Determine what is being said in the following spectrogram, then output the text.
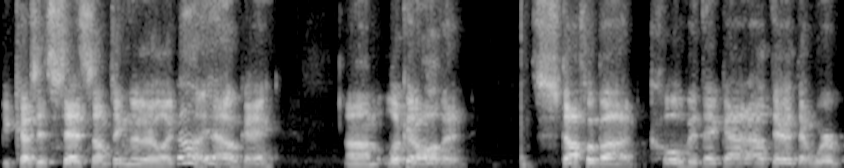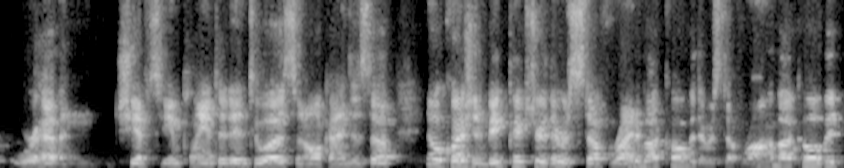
because it says something that they're like, oh yeah, okay. Um, look at all the stuff about COVID that got out there that we're we're having chips implanted into us and all kinds of stuff. No question, big picture, there was stuff right about COVID, there was stuff wrong about COVID.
